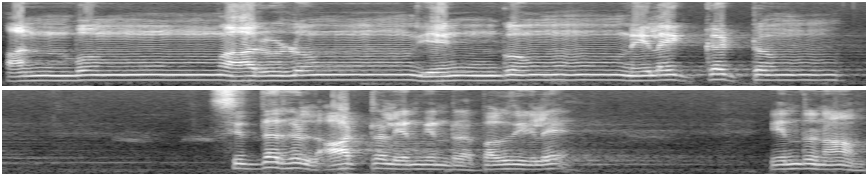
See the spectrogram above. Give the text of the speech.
அன்பும் அருளும் எங்கும் நிலைக்கட்டும். சித்தர்கள் ஆற்றல் என்கின்ற பகுதியிலே இன்று நாம்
